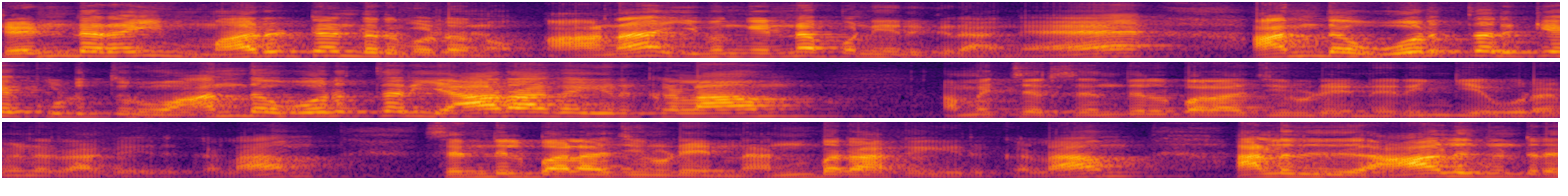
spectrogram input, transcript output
டெண்டரை மறு டெண்டர் விடணும். ஆனால் இவங்க என்ன பண்ணியிருக்கிறாங்க? அந்த ஒருத்தருக்கே கொடுத்துருவோம். அந்த ஒருத்தர் யாராக இருக்கலாம்? அமைச்சர் செந்தில் பாலாஜியுடைய நெருங்கிய உறவினராக இருக்கலாம். செந்தில் பாலாஜியினுடைய நண்பராக இருக்கலாம். அல்லது ஆளுகின்ற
